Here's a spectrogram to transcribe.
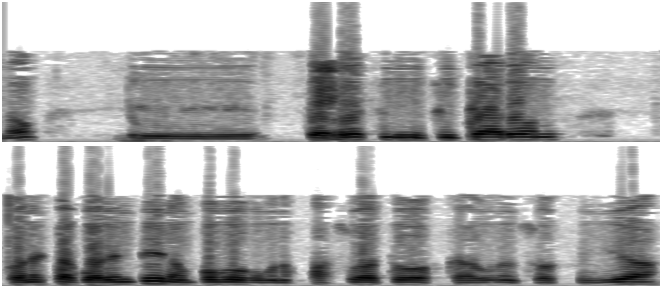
¿no? Eh, se resignificaron con esta cuarentena, un poco como nos pasó a todos, cada uno en su actividad.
